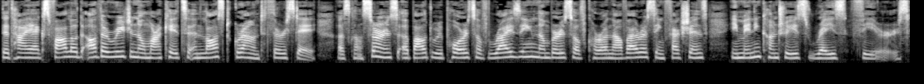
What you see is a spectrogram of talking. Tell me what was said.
The TAIEX followed other regional markets and lost ground Thursday as concerns about reports of rising numbers of coronavirus infections in many countries raise fears.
